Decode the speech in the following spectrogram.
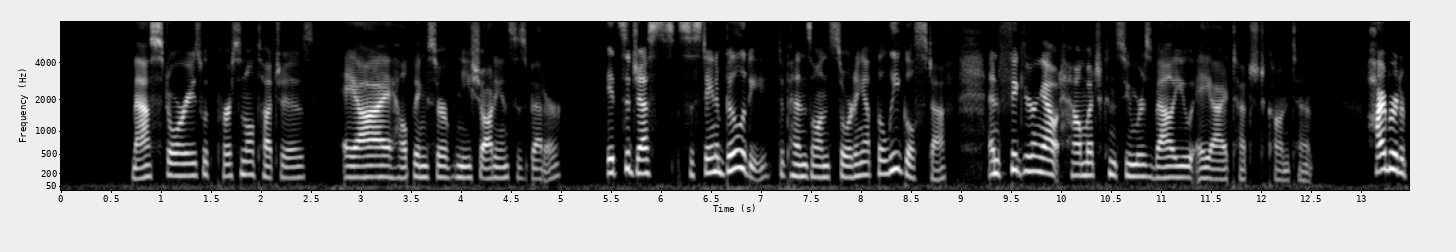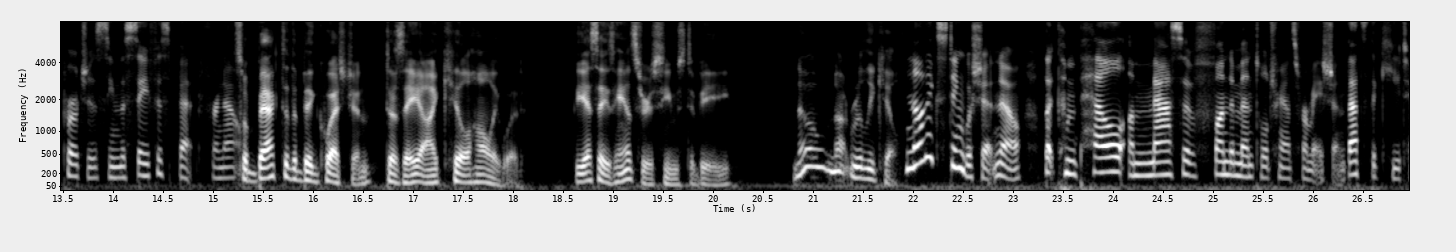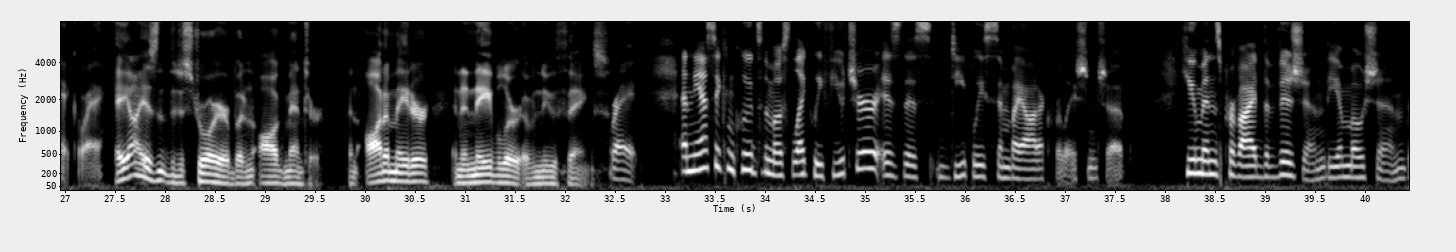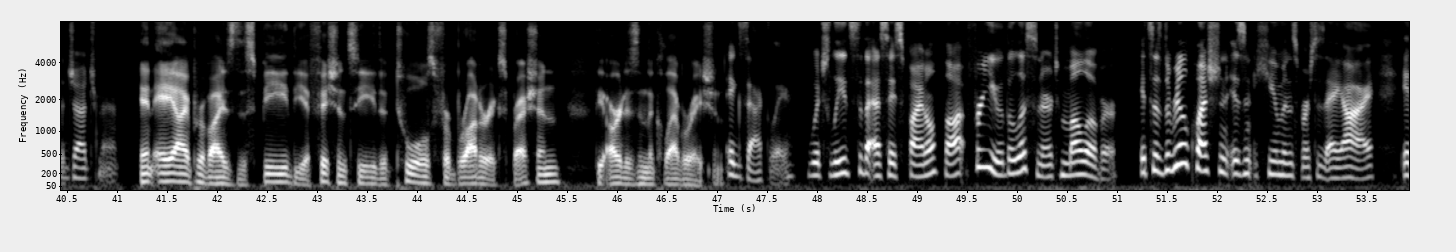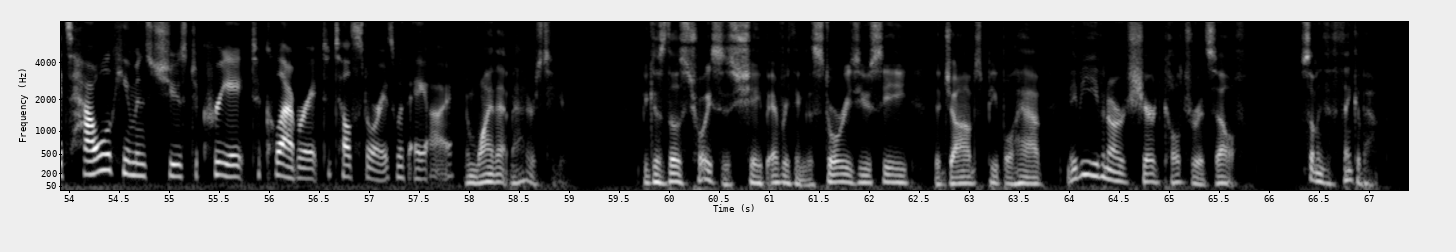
Mass stories with personal touches, AI helping serve niche audiences better. It suggests sustainability depends on sorting out the legal stuff and figuring out how much consumers value AI-touched content. Hybrid approaches seem the safest bet for now. So back to the big question, does AI kill Hollywood? The essay's answer seems to be, no, not really kill. Not extinguish it, no, but compel a massive fundamental transformation. That's the key takeaway. AI isn't the destroyer, but an augmenter, an automator, an enabler of new things. Right. And the essay concludes the most likely future is this deeply symbiotic relationship. Humans provide the vision, the emotion, the judgment. And AI provides the speed, the efficiency, the tools for broader expression. The art is in the collaboration. Exactly. Which leads to the essay's final thought for you, the listener, to mull over. It says the real question isn't humans versus AI, it's how will humans choose to create, to collaborate, to tell stories with AI. And why that matters to you. Because those choices shape everything, the stories you see, the jobs people have, maybe even our shared culture itself. Something to think about.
